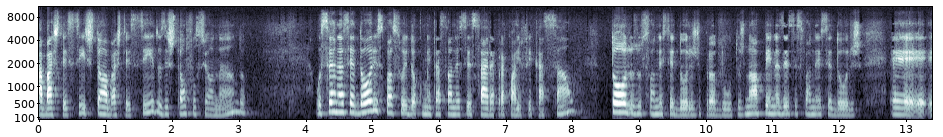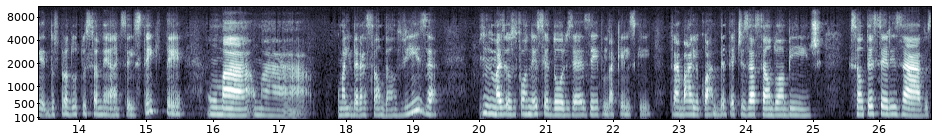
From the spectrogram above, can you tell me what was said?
abastecidos, estão abastecidos, estão funcionando. Os fornecedores possuem documentação necessária para qualificação, todos os fornecedores de produtos, não apenas esses fornecedores é, é, é, dos produtos saneantes, eles têm que ter uma, uma, uma liberação da Anvisa, mas os fornecedores, é exemplo daqueles que trabalham com a detetização do ambiente, que são terceirizados,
